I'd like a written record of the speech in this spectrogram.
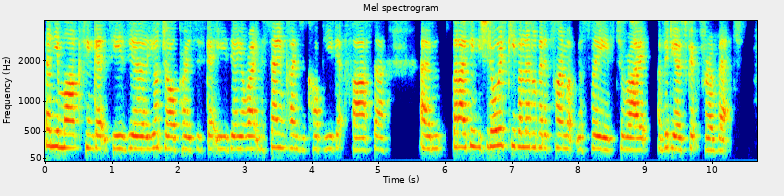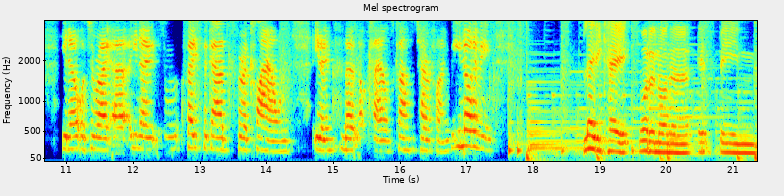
then your marketing gets easier, your job process get easier. You're writing the same kinds of copy, you get faster. Um, but I think you should always keep a little bit of time up your sleeve to write a video script for a vet, you know, or to write, a, you know, some Facebook ads for a clown. You know, no, not clowns. Clowns are terrifying, but you know what I mean. Lady Kate, what an honour. It's been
